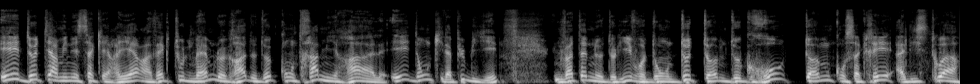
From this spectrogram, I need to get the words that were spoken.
et de terminer sa carrière avec tout de même le grade de contre-amiral. Et donc, il a publié une vingtaine de livres, dont deux tomes, de gros tome consacré à l'histoire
